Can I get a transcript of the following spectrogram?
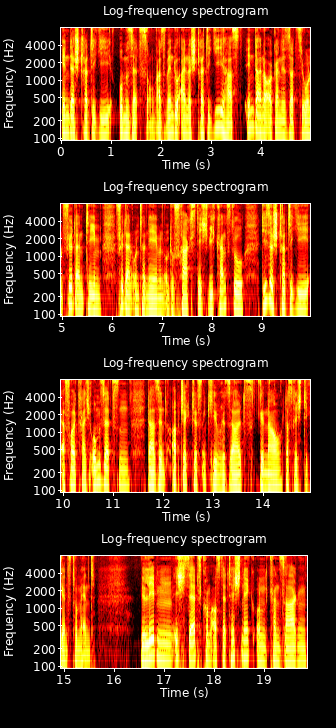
in der Strategieumsetzung. Also wenn du eine Strategie hast in deiner Organisation, für dein Team, für dein Unternehmen und du fragst dich, wie kannst du diese Strategie erfolgreich umsetzen, da sind Objectives and Key Results genau das richtige Instrument. Wir leben, ich selbst komme aus der Technik und kann sagen,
